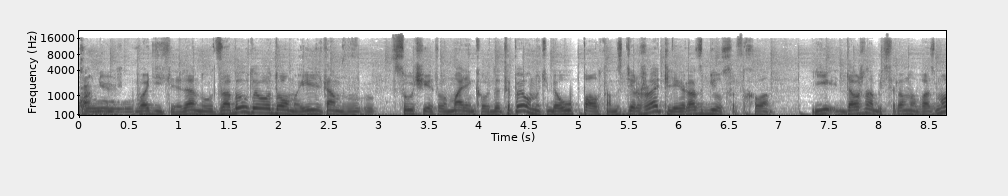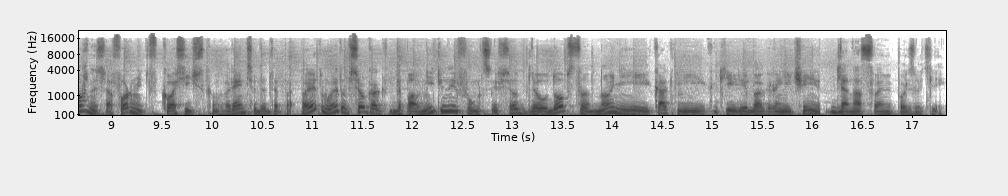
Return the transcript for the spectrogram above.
Конечно. у водителя, да, ну забыл ты его дома, или там в, в случае этого маленького ДТП он у тебя упал там с держателя и разбился в хлам. И должна быть все равно возможность оформить в классическом варианте ДТП. Поэтому это все как дополнительные функции, все для удобства, но никак не какие-либо ограничения для нас с вами пользователей.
